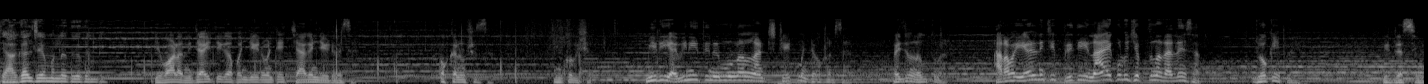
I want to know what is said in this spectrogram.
త్యాగాలు చేయమనలేదు కదండి. ఇవాళ నిజాయితీగా పనిచేయడం అంటే త్యాగం చేయడమే సార్. ఒక్క నిమిషం సార్. ఇంకో విషయం. మీరు ఈ అవినీతి నిర్మూలన లాంటి స్టేట్మెంట్ ఇవ్వకండి సార్. ప్రజలు నవ్వుతున్నారు. అరవై ఏళ్ళ నుంచి ప్రతి నాయకుడు చెప్తున్నది అదే సార్. జోక్ అయిపోయారు మీ డ్రెస్సింగ్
